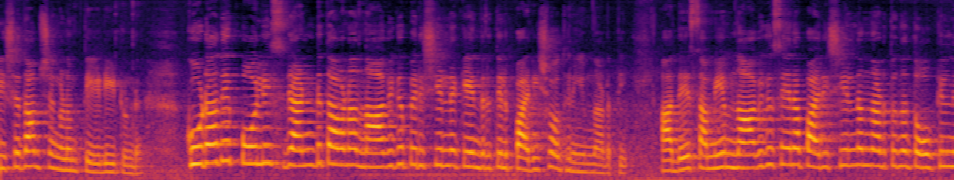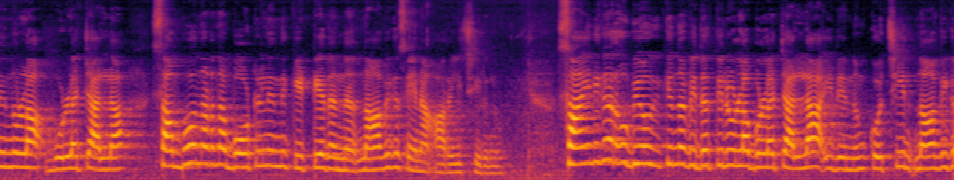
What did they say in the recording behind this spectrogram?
വിശദാംശങ്ങളും തേടിയിട്ടുണ്ട്. കൂടാതെ പോലീസ് രണ്ട് തവണ നാവിക പരിശീലന കേന്ദ്രത്തിൽ പരിശോധനയും നടത്തി. അതേസമയം നാവികസേന പരിശീലനം നടത്തുന്ന തോക്കിൽ നിന്നുള്ള ബുള്ളറ്റ് അല്ല സംഭവം നടന്ന ബോട്ടിൽ നിന്ന് കിട്ടിയതെന്ന് നാവികസേന അറിയിച്ചിരുന്നു. സൈനികർ ഉപയോഗിക്കുന്ന വിധത്തിലുള്ള ബുള്ളറ്റ് അല്ല ഇതെന്നും കൊച്ചി നാവിക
